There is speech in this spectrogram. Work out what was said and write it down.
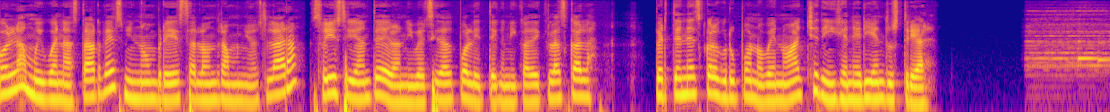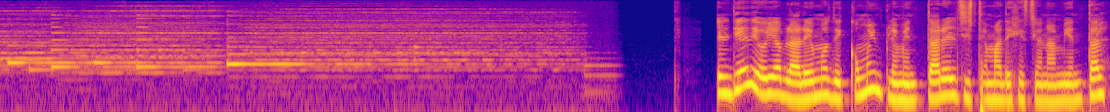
Hola, muy buenas tardes. Mi nombre es Alondra Muñoz Lara. Soy estudiante de la Universidad Politécnica de Tlaxcala. Pertenezco al grupo noveno H de Ingeniería Industrial. El día de hoy hablaremos de cómo implementar el sistema de gestión ambiental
